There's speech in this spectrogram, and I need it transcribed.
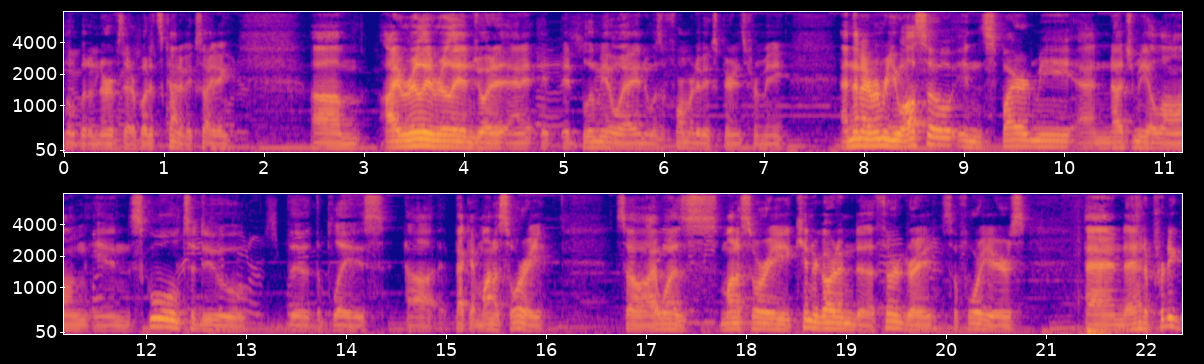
little bit of nerves there, but it's kind of exciting. Um, I really really enjoyed it, and it, it, it blew me away, and it was a formative experience for me. And then I remember you also inspired me and nudged me along in school to do the the plays uh, back at Montessori. So I was Montessori kindergarten to third grade, so four years, and they had a pretty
